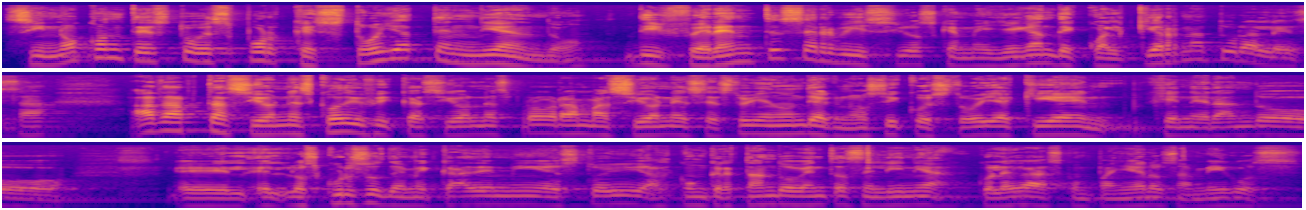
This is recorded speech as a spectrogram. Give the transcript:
si no contesto es porque estoy atendiendo diferentes servicios que me llegan de cualquier naturaleza, adaptaciones, codificaciones, programaciones, estoy en un diagnóstico, estoy aquí en, generando los cursos de Mecademy, estoy concretando ventas en línea, colegas, compañeros, amigos.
